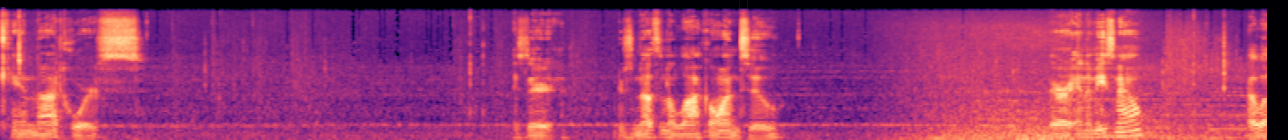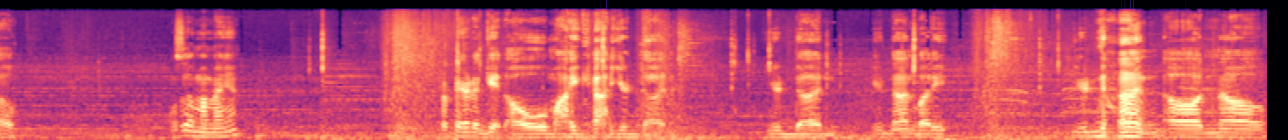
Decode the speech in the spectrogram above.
Cannot horse. Is there... There's nothing to lock on to. There are enemies now? Hello. What's up, my man? Prepare to get... Oh my god, you're done. You're done. You're done, buddy. You're done. Oh no.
